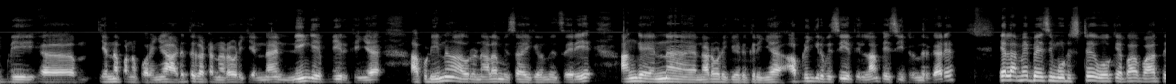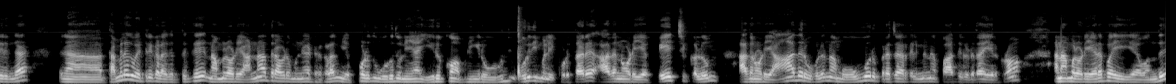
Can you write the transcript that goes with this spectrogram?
இப்படி என்ன பண்ண போறீங்க? அடுத்த கட்ட நடவடிக்கை என்ன? நீங்க எப்படி இருக்கீங்க? அப்படின்னு அவர் நலம் விசாரிக்கிறது சரி அங்க என்ன நடவடிக்கை எடுக்கிறீங்க? அப்படிங்கிற விஷயத்திலாம் பேசிட்டு இருந்திருக்காரு. எல்லாமே பேசி முடிச்சுட்டு ஓகேப்பா பார்த்துருங்க தமிழக வெற்றி கழகத்துக்கு நம்மளுடைய அண்ணா திராவிட முன்னேற்ற கழகம் எப்பொழுதும் உறுதுணையா இருக்கும் அப்படிங்கிற உறுதி உறுதிமொழி கொடுத்தாரு. அதனுடைய பேச்சுக்களும் அதனுடைய ஆதரவுகளும் நம்ம ஒவ்வொரு பிரச்சாரத்திலுமே நம்ம பார்த்துக்கிட்டு தான் இருக்கிறோம். நம்மளுடைய எடப்பாடியை வந்து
